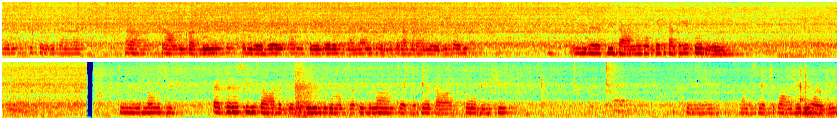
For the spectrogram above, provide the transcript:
ਮੇਰੇ ਵਿੱਚ ਚੰਗੀ ਤਰ੍ਹਾਂ ਬਰਾਊਨ ਕਰ ਲਈਏ ਤੇ ਚੰਗੇ ਜਿਹੇ ਤੁਹਾਨੂੰ ਤੇਜ਼ ਜਦੋਂ ਮਸਾਲਾ ਚੰਗੀ ਤਰ੍ਹਾਂ ਬਰਾਊਨ ਹੋ ਜਾਊਗਾ ਜੀ ਇੰਨੀ ਦੇਰ ਅਸੀਂ ਦਾਲ ਨੂੰ ਰੋਕੇ 'ਚ ਕੱਢ ਕੇ ਧੋ ਲਈਏ। ਤੇ ਲਓ ਜੀ, ਇੱਧਰ ਅਸੀਂ ਦਾਲ ਅੱਗੇ ਤੇ ਜਿਹੜੀ ਪੂਰੀ ਮਤਲਬ ਦੀ ਬਣਾਉਣ ਤੇ ਇੱਧਰ ਮੈਂ ਦਾਲ ਧੋ ਲਈ ਜੀ ਤੇ ਹੁਣ ਅਸੀਂ ਇਹ 'ਚ ਪਾਉਂਗੇ ਜੀ ਹਲਦੀ,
